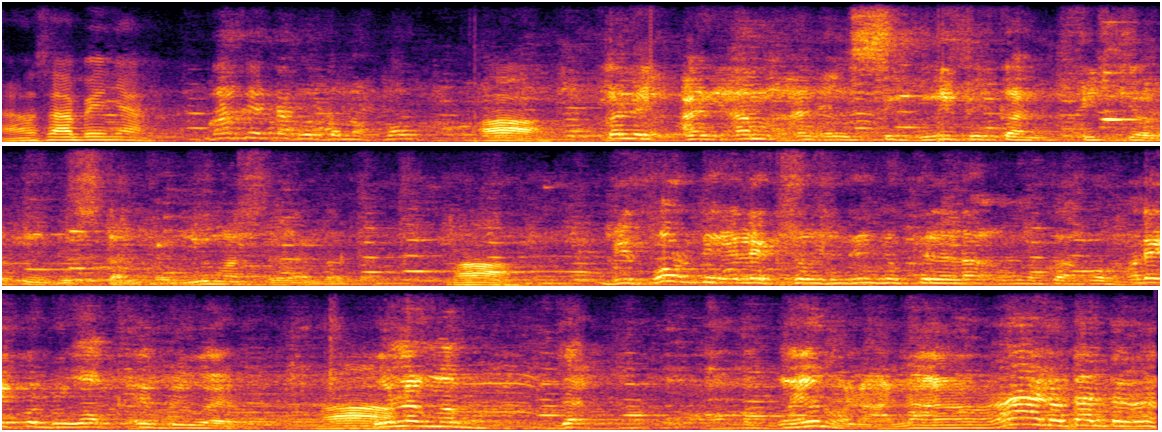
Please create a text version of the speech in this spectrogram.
Ano sabi niya? Bakit ako tumakbo? Oh. Kali, I am an insignificant figure in this country. You must remember that. Oh. Before the elections, hindi nyo kilala ang mukha ko. And I could walk everywhere. Ah. Walang mag... da- mag- ngayon, wala na. Ah, Duterte na.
